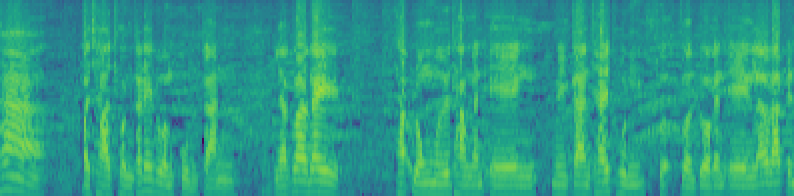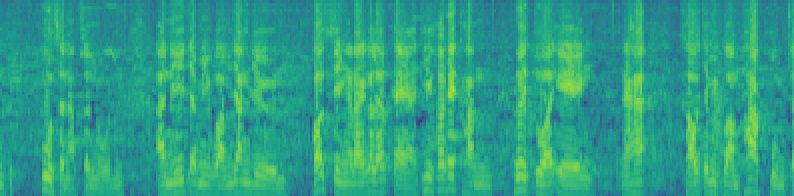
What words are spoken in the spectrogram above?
ถ้าประชาชนก็ได้รวมกลุ่มกัน แล้วก็ได้ทะลงมือทำกันเอง มีการใช้ทุนส่วนตัวกันเอง แล้วรัฐเป็นผู้สนับสนุน อันนี้จะมีความยั่งยืน เพราะสิ่งอะไรก็แล้วแต่ที่เขาได้ทำด้วยตัวเองนะฮะเขาจะมีความภาคภูมิใจ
